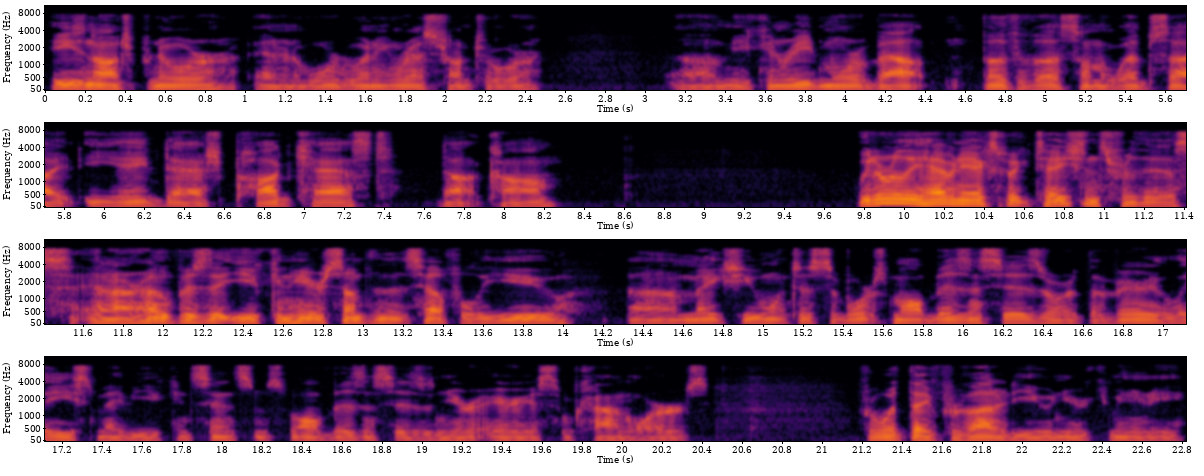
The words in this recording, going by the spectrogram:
He's an entrepreneur and an award winning restaurateur. Um, you can read more about both of us on the website ea podcast.com. We don't really have any expectations for this, and our hope is that you can hear something that's helpful to you, um, makes you want to support small businesses, or at the very least, maybe you can send some small businesses in your area some kind words for what they've provided to you and your community.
